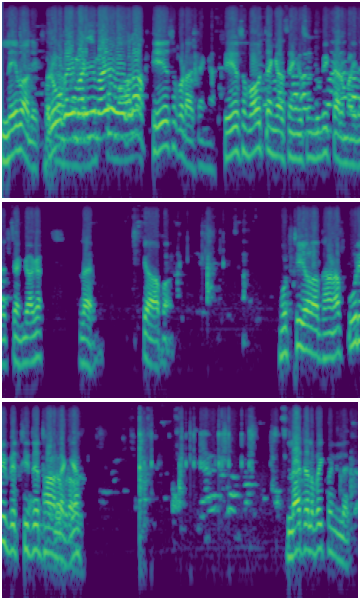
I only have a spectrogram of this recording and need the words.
ਲੇਵਾ ਦੇਖੋ ਰੋਕ ਲਈ ਮਾੜੀ ਜੀ ਮੈਂ ਇਹਨੂੰ ਰੋਕ ਲਾ। ਫੇਸ ਬੜਾ ਚੰਗਾ ਫੇਸ ਬਹੁਤ ਚੰਗਾ ਸਿੰਘ ਸੰਗ ਵੀ ਕਰਮ ਵਾਲੀ ਦਾ ਚੰਗਾ ਗਾ। ਲੈ ਕੀ ਬਾਤ। ਮੁੱਠੀ ਵਾਲਾ ਥਾਣਾ ਪੂਰੀ ਵਿੱਥੀ ਤੇ ਥਾਣ ਲੱਗਿਆ। ਲੈ ਚੱਲ ਬਈ ਕੋਈ ਨਹੀਂ ਲੈ ਚੱਲ।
